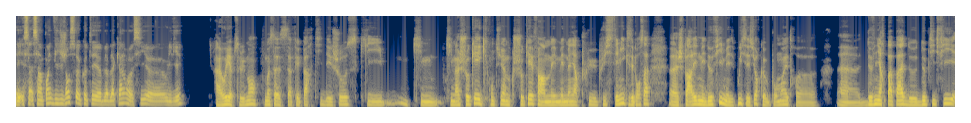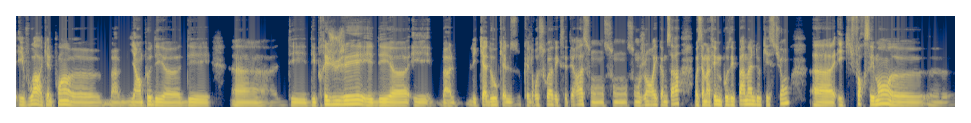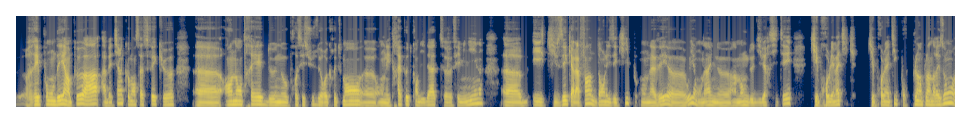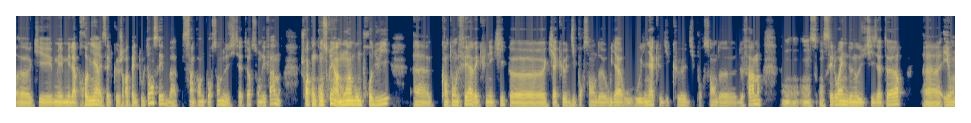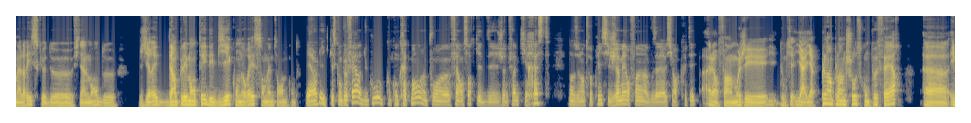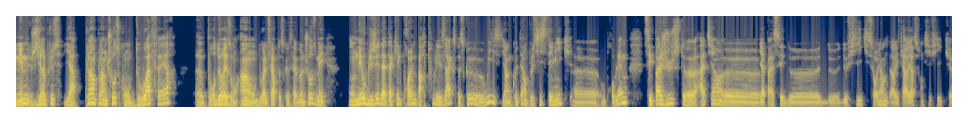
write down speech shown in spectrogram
Et c'est un point de vigilance euh, côté Blablacar aussi, Olivier? Ah oui, absolument. Moi, ça, ça fait partie des choses qui, qui, qui m'a choqué et qui continuent à me choquer, enfin, mais, mais de manière plus, plus systémique. C'est pour ça, euh, je parlais de mes deux filles, mais oui, c'est sûr que pour moi, être euh, euh, devenir papa de deux petites filles et voir à quel point euh, bah, il y a un peu des euh, des, des, des préjugés et des et bah, les cadeaux qu'elles qu'elles reçoivent, etc., sont, sont, sont genrés comme ça. Moi, ça m'a fait me poser pas mal de questions euh, et qui forcément euh, euh, répondait un peu à ah ben tiens comment ça se fait que euh, en entrée de nos processus de recrutement on est très peu de candidates féminines et qui faisait qu'à la fin dans les équipes on avait oui on a une, un manque de diversité qui est problématique qui est problématique pour plein plein de raisons, euh, qui est mais, mais la première et celle que je rappelle tout le temps, c'est bah 50% de nos utilisateurs sont des femmes. Je crois qu'on construit un moins bon produit euh, quand on le fait avec une équipe euh, qui a que 10% de où il y a où, il n'y a que 10 que 10% de, de, femmes, on, on, on s'éloigne de nos utilisateurs euh, et on a le risque de finalement de je dirais, d'implémenter des biais qu'on aurait sans même s'en rendre compte. Et alors, qu'est-ce qu'on peut faire du coup concrètement pour faire en sorte qu'il y ait des jeunes femmes qui restent dans une entreprise si jamais enfin vous avez réussi à en recruter? Alors, enfin, moi j'ai donc il y a, y a, plein plein de choses qu'on peut faire euh, et même je dirais plus, il y a plein plein de choses qu'on doit faire euh, pour deux raisons. Un, on doit le faire parce que c'est la bonne chose, mais on est obligé d'attaquer le problème par tous les axes parce que euh, oui, il y a un côté un peu systémique euh, au problème. C'est pas juste euh, ah tiens, il y a pas assez de, de, de filles qui s'orientent vers les carrières scientifiques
